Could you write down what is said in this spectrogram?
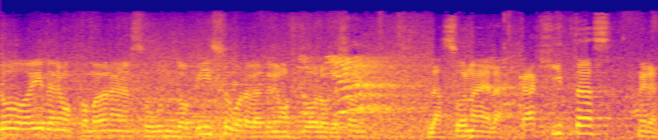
Todo ahí tenemos comedor en el segundo piso, por acá tenemos todo lo que son la zona de las cajitas. Miren,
